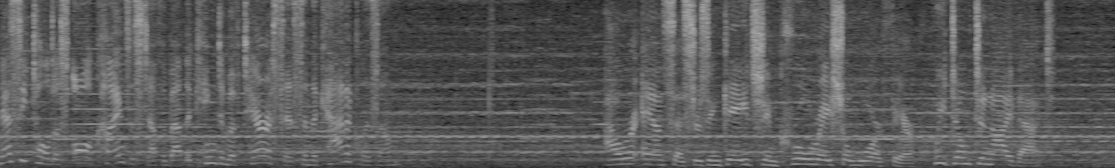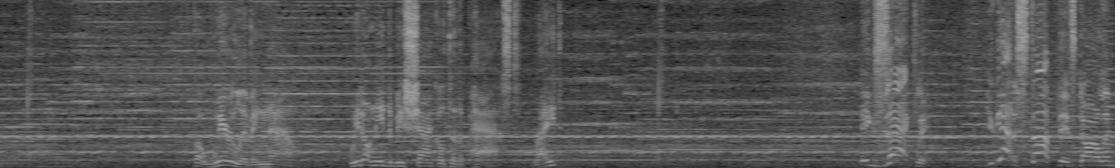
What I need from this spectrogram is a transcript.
Nessie told us all kinds of stuff about the Kingdom of Terrasis and the Cataclysm. Our ancestors engaged in cruel racial warfare. We don't deny that. But we're living now. We don't need to be shackled to the past, right? Exactly! You gotta stop this, darling!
